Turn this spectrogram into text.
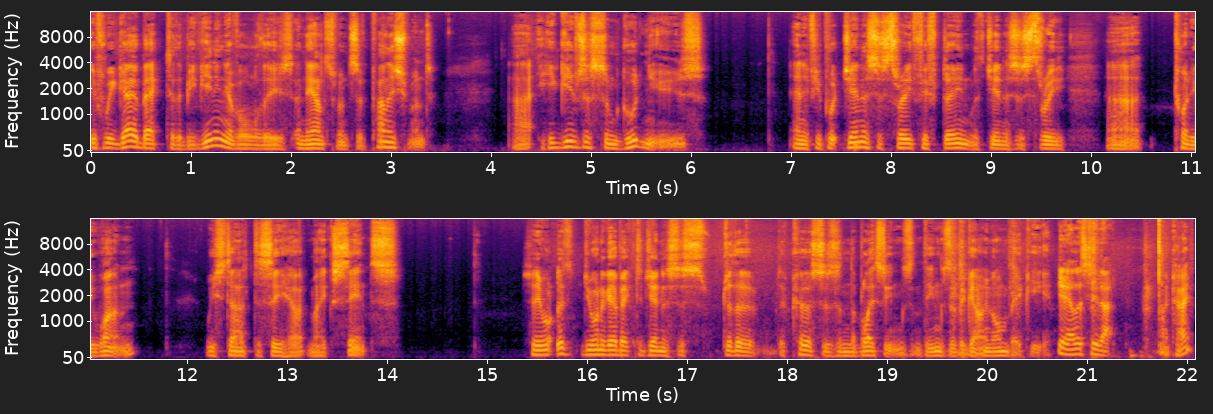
if we go back to the beginning of all of these announcements of punishment, uh, he gives us some good news. And if you put Genesis 3.15 with Genesis 3.21, uh, we start to see how it makes sense. So you want, do you want to go back to Genesis, to the, the curses and the blessings and things that are going on back here? Yeah, let's do that. Okay.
